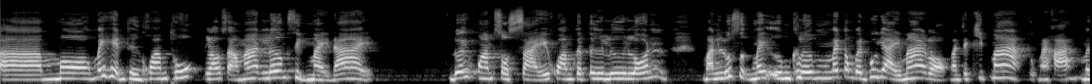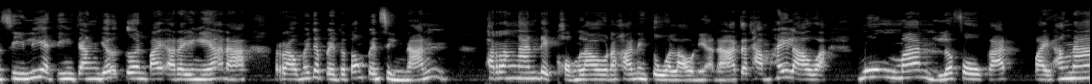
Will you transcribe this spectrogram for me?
อมองไม่เห็นถึงความทุกข์ เราสามารถเริ่มสิ่งใหม่ได้ ด้วยความสดใสความกระตือรือร้น มันรู้สึกไม่อึมครึม ไม่ต้องเป็นผู้ใหญ่มากหรอก มันจะคิดมากถูกไหมคะมันซีเรียสจริงจังเยอะเกินไปอะไรอย่างเงี้ยนะเราไม่จำเป็นจะต้องเป็นสิ่งนั้น พลังงานเด็กของเรานะคะ ในตัวเราเนี่ยนะจะทำให้เราอะมุ่งมั่นและโฟกัส ไปข้างหน้า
